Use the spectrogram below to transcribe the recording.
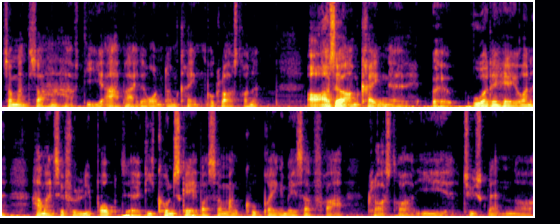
som man så har haft i arbejde rundt omkring på klostrene. Og også omkring øh, øh, urtehaverne har man selvfølgelig brugt øh, de kundskaber, som man kunne bringe med sig fra klostre i øh, Tyskland og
